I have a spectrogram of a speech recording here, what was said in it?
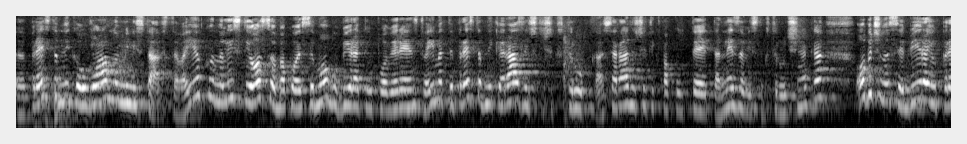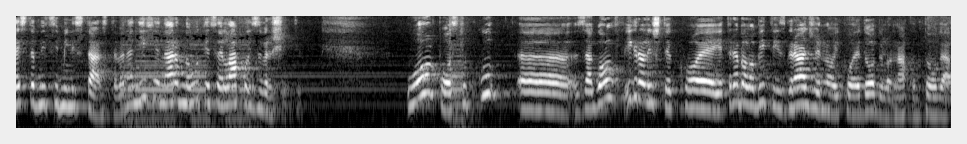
e, predstavnika uglavnom ministarstava. Iako na listi osoba koje se mogu birati u povjerenstva imate predstavnike različitih struka, sa različitih fakulteta, nezavisnih stručnjaka, obično se biraju predstavnici ministarstava. Na njih je naravno utjecaj lako izvršiti. U ovom postupku e, za golf igralište koje je trebalo biti izgrađeno i koje je dobilo nakon toga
